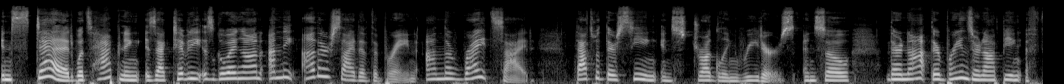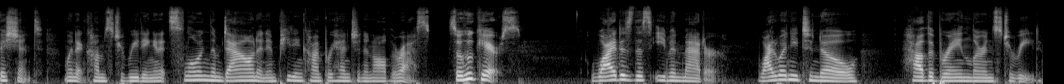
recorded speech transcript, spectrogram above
Instead, what's happening is activity is going on on the other side of the brain, on the right side. That's what they're seeing in struggling readers. And so they're not their brains are not being efficient when it comes to reading and it's slowing them down and impeding comprehension and all the rest. So who cares? Why does this even matter? Why do I need to know how the brain learns to read?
